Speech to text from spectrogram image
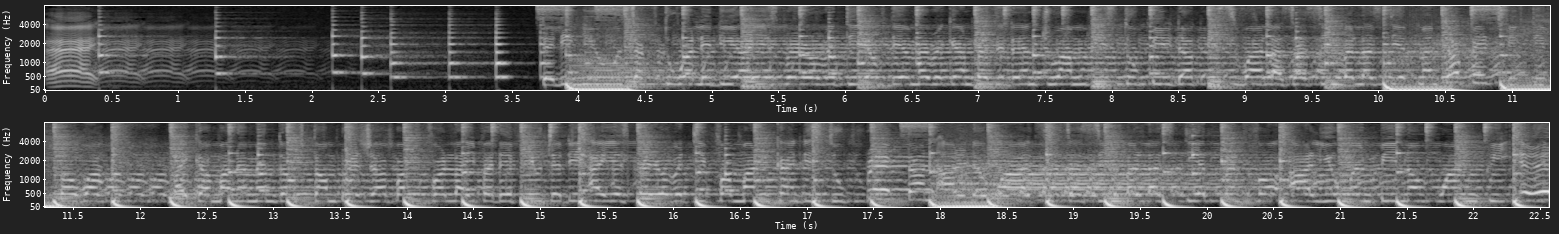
Hey. News actually the highest priority of the American President Trump is to build up this wall as a symbol, a statement of his fictive power. Like a monument of time pressure, but for life and the future, the highest priority for mankind is to break down all the walls as a symbol, a statement for all human beings of one creation.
